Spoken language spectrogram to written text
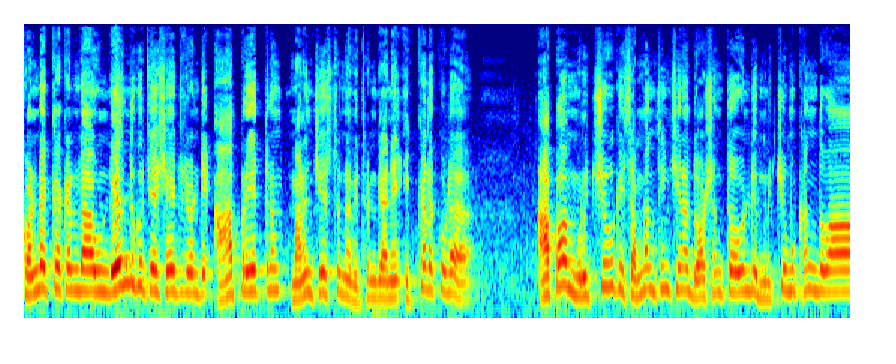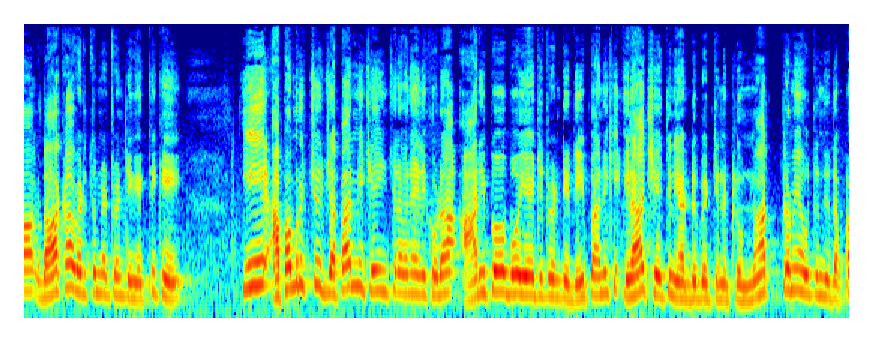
కొండెక్కకుండా ఉండేందుకు చేసేటటువంటి ఆ ప్రయత్నం మనం చేస్తున్న విధంగానే ఇక్కడ కూడా అపమృత్యువుకి సంబంధించిన దోషంతో ఉండి మృత్యుముఖం ద్వా దాకా వెడుతున్నటువంటి వ్యక్తికి ఈ అపమృత్యు జపాన్ని చేయించడం అనేది కూడా ఆరిపోబోయేటటువంటి దీపానికి ఇలా చేతిని అడ్డుపెట్టినట్లు మాత్రమే అవుతుంది తప్ప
